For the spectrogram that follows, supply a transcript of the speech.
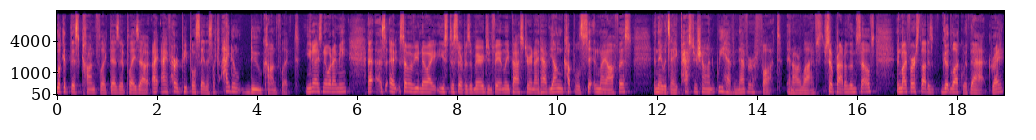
look at this conflict as it plays out. I, have heard people say this, like, I don't do conflict. You guys know what I mean? Uh, uh, some of you know I used to serve as a marriage and family pastor, and I'd have young couples sit in my office, and they would say, Pastor Shawn, we have never fought in our lives. So proud of themselves. And my first thought is, good luck with that, right?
